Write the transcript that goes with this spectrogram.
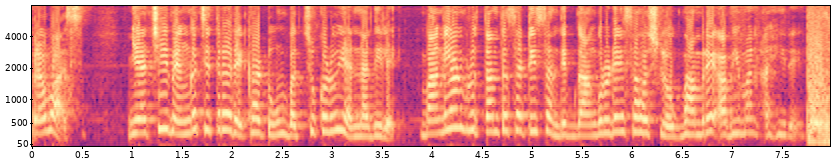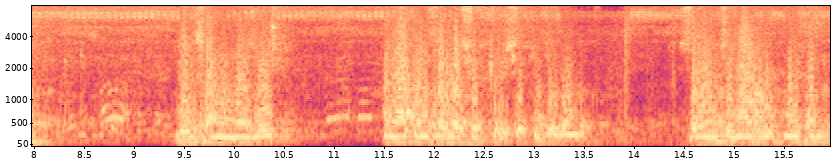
प्रवास याची व्यंगचित्र रेखाटून बच्चू कडू यांना दिले. बांगलाण वृत्तांतासाठी संदीप गांगुर्डे सह श्लोक भांबरे अभिमान अहिरे. आणि आपण सर्व शेतकरी शेतमजूर बांधव. सर्वांचे नाव घेत नाही पण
